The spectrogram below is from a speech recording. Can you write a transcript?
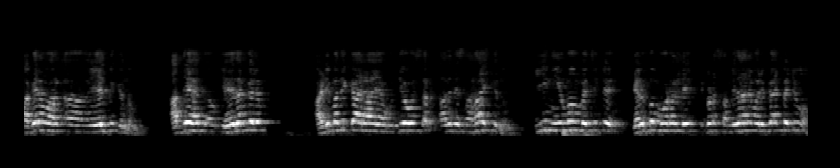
പകരം ഏൽപ്പിക്കുന്നു. അദ്ദേഹം ഏതെങ്കിലും അഴിമതിക്കാരായ ഉദ്യോഗസ്ഥർ അതിനെ സഹായിക്കുന്നു. ഈ നിയമം വെച്ചിട്ട് ഗൾഫ് മോഡലിൽ ഇവിടെ സംവിധാനം ഒരുക്കാൻ പറ്റുമോ?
